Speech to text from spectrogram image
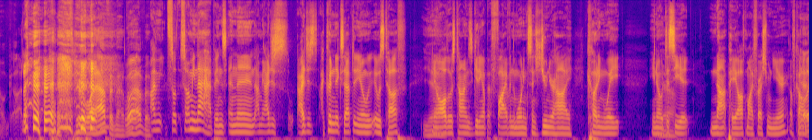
oh god, Dude, what happened then? What well, happened? I mean, so so I mean that happens, and then I mean I just I just I couldn't accept it. You know, it was tough. yeah. You know, all those times getting up at five in the morning since junior high, cutting weight. You know, Yeah. to see it not pay off my freshman year of college. Yeah,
